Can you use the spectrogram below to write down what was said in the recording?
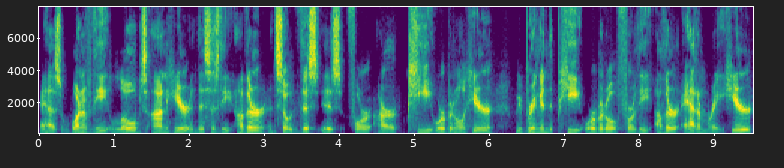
as one of the lobes on here and this is the other, and so this is for our p orbital here, we bring in the p orbital for the other atom right here,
